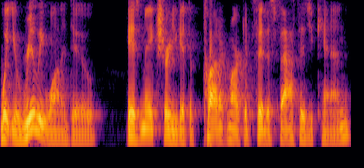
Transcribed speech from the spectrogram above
what you really want to do is make sure you get the product market fit as fast as you can,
